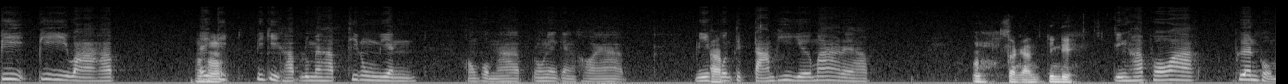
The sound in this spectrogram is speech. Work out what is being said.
พี่พี่อีวาครับอืไออฮึพี่พี่กิตครับรู้ไหมครับ ที่โรงเรียนของผมนะครับ โรงเรียนแก่งคอยนะครับ มีครับคนติดตามพี่เยอะมากเลยครับ อืมสังกันจริงดิ จริงครับ เพราะว่าเพื่อนผม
